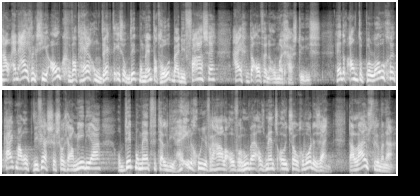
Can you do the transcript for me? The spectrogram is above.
Nou, en eigenlijk zie je ook wat herontdekt is op dit moment, dat hoort bij die fase, eigenlijk de alfa- en omega-studies. De antropologen, kijk maar op diverse sociale media, op dit moment vertellen die hele goede verhalen over hoe wij als mens ooit zo geworden zijn. Daar luisteren we naar.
